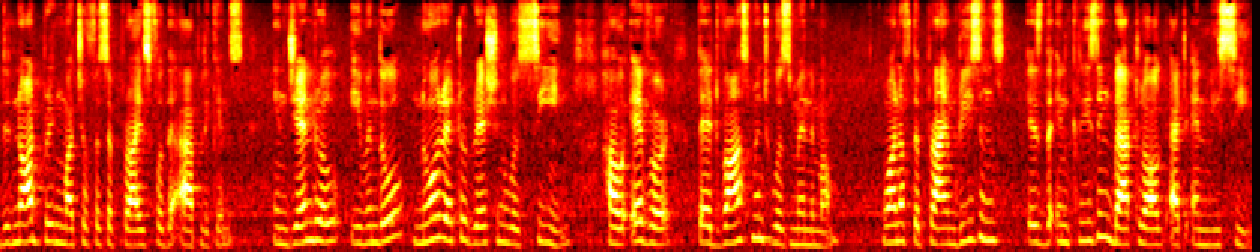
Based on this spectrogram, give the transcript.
did not bring much of a surprise for the applicants. In general, even though no retrogression was seen, however, the advancement was minimum. One of the prime reasons is the increasing backlog at NVC.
